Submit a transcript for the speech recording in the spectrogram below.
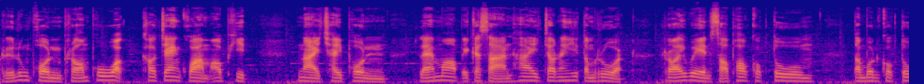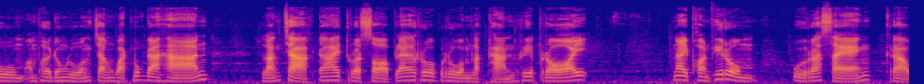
หรือลุงพลพร้อมพวกเข้าแจ้งความเอาผิด นายชัยพล และมอบเอกสารให้เจ้าหน้าที่ตำรวจ ร้อยเวรสพกกตูมตำบลกกตูมอำเภอดงหลวงจังหวัดมุกดาหาร หลังจากได้ตรวจสอบและรวบรวมหลักฐานเรียบร้อยนายพรพิรม อุระแสงกล่าว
